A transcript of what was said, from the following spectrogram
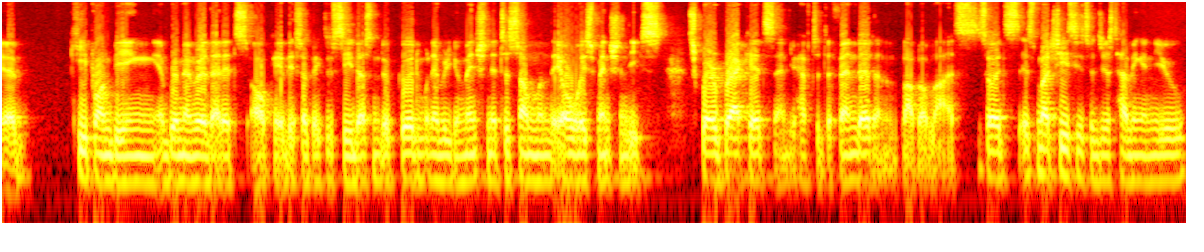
uh, keep on being uh, remember that it's okay. This Objective C doesn't look good. Whenever you mention it to someone, they always mention these square brackets, and you have to defend it, and blah blah blah. It's, so it's it's much easier to just having a new,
